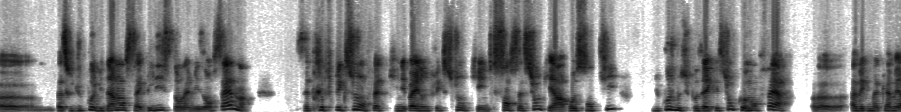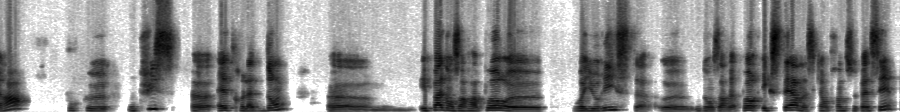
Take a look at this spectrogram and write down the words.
euh, parce que du coup, évidemment, ça glisse dans la mise en scène. Cette réflexion, en fait, qui n'est pas une réflexion, qui est une sensation, qui est un ressenti, du coup, je me suis posé la question comment faire avec ma caméra pour que on puisse être là-dedans et pas dans un rapport voyeuriste ou dans un rapport externe à ce qui est en train de se passer.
